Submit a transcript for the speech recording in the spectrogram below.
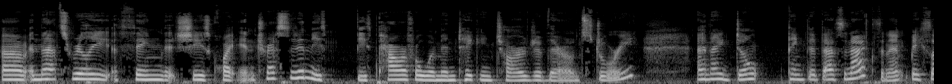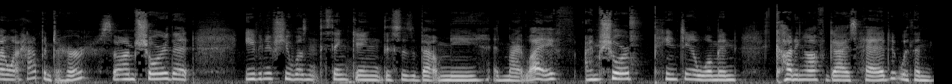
Um, and that's really a thing that she's quite interested in these these powerful women taking charge of their own story and I don't think that that's an accident based on what happened to her. So I'm sure that even if she wasn't thinking this is about me and my life, I'm sure painting a woman cutting off a guy's head with a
